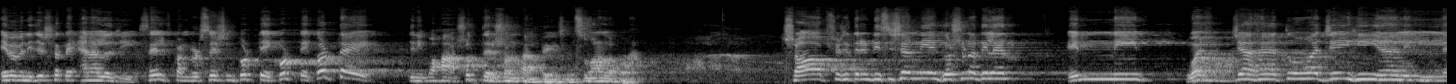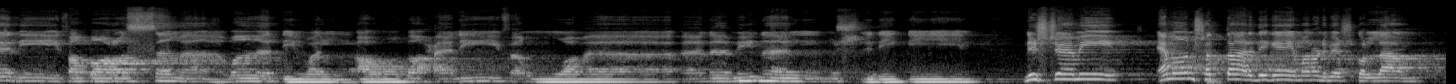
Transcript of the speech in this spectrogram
এভাবে নিজের সাথে অ্যানালজি সেলফ কনভারসেশন করতে করতে করতে তিনি মহা সত্যের সন্ধান পেয়েছেন সুবহানাল্লাহ পড়েন সব শেষে তিনি ডিসিশন নিয়ে ঘোষণা দিলেন ইন্নি وجهت وجهي للذي فطر السماوات والأرض حنيفا وما أنا من المشركين নিশ্চয় আমি এমন সত্তার দিকে মনোনিবেশ করলাম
